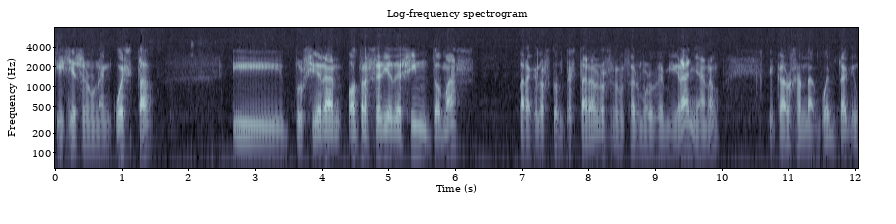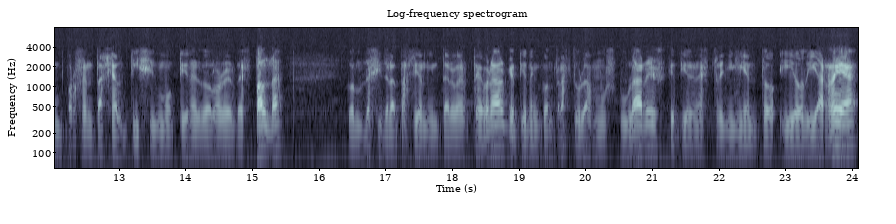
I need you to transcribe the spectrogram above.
que hiciesen una encuesta y pusieran otra serie de síntomas para que los contestaran los enfermos de migraña, ¿no? Y claro, se han dado cuenta que un porcentaje altísimo tiene dolores de espalda, con deshidratación intervertebral, que tienen contracturas musculares, que tienen estreñimiento y o diarrea,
